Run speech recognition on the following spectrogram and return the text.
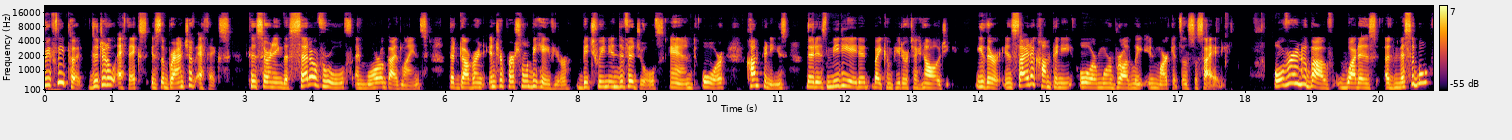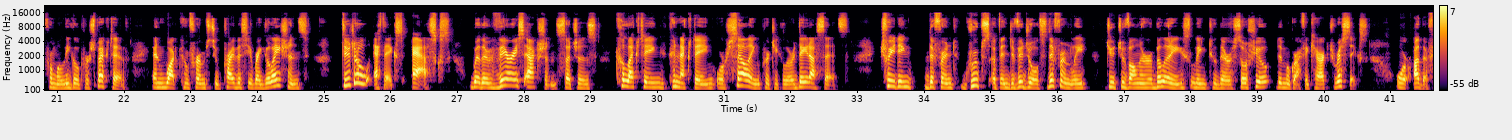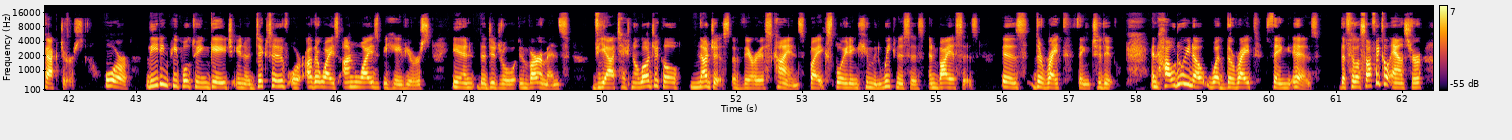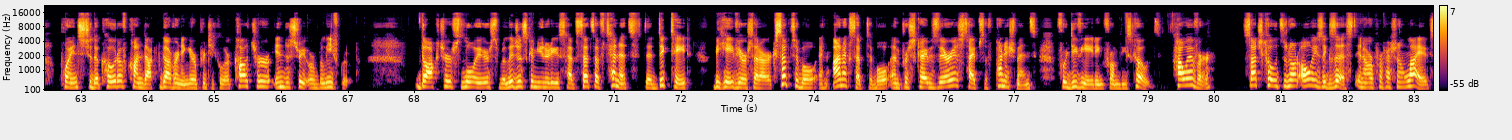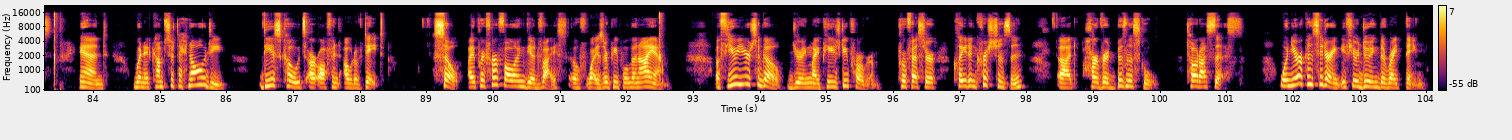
Briefly put, digital ethics is the branch of ethics concerning the set of rules and moral guidelines that govern interpersonal behavior between individuals and or companies that is mediated by computer technology, either inside a company or more broadly in markets and society. Over and above what is admissible from a legal perspective and what confirms to privacy regulations, digital ethics asks whether various actions such as collecting, connecting, or selling particular data sets treating different groups of individuals differently due to vulnerabilities linked to their socio-demographic characteristics or other factors, or leading people to engage in addictive or otherwise unwise behaviors in the digital environments via technological nudges of various kinds by exploiting human weaknesses and biases is the right thing to do. And how do we know what the right thing is? The philosophical answer points to the code of conduct governing your particular culture, industry, or belief group. Doctors, lawyers, religious communities have sets of tenets that dictate behaviors that are acceptable and unacceptable and prescribes various types of punishments for deviating from these codes. However, such codes do not always exist in our professional lives. And when it comes to technology, these codes are often out of date. So I prefer following the advice of wiser people than I am. A few years ago, during my PhD program, Professor Clayton Christensen at Harvard Business School taught us this. When you're considering if you're doing the right thing,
